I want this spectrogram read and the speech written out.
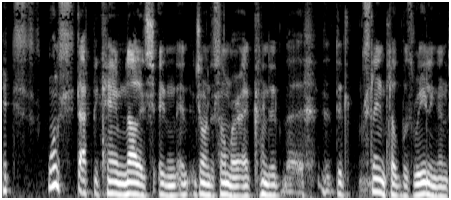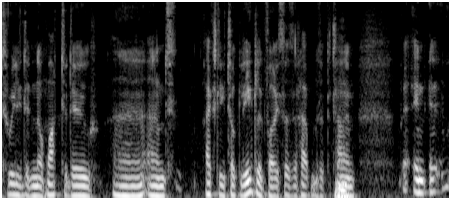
it's once that became knowledge in, in during the summer, uh, kind of uh, the Slane Club was reeling and really didn't know what to do, uh, and actually took legal advice as it happens at the time. In, in,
